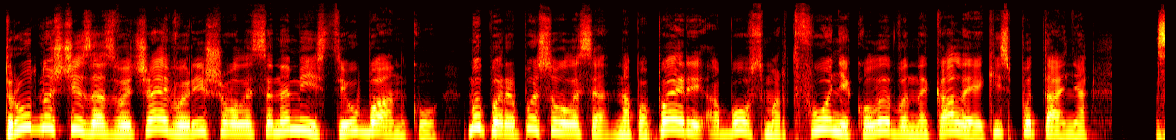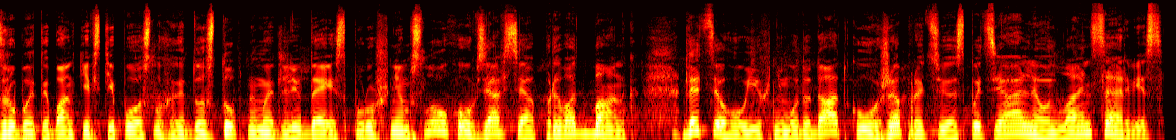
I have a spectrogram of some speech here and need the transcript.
Труднощі зазвичай вирішувалися на місці у банку. Ми переписувалися на папері або в смартфоні, коли виникали якісь питання. Зробити банківські послуги доступними для людей з порушенням слуху взявся Приватбанк. Для цього у їхньому додатку вже працює спеціальний онлайн-сервіс.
